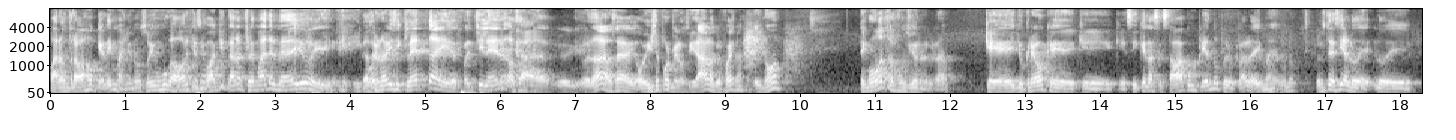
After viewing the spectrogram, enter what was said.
para un trabajo que, Dima, yo no soy un jugador que se va a quitar al tres más del medio y, hacer una bicicleta y después chileno, o sea, ¿verdad? O sea, o irse por velocidad, lo que fuera. Y no, tengo otras funciones, ¿verdad? Que yo creo que, que, que sí que las estaba cumpliendo, pero claro, Dima, uno. Pero usted decía, lo de, lo de,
